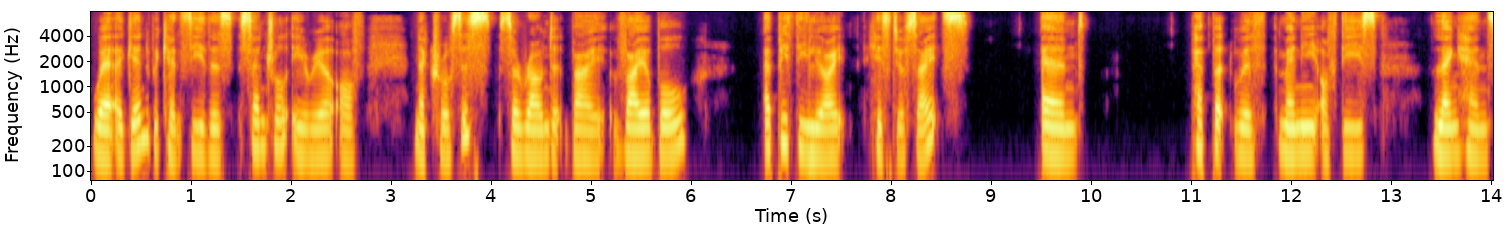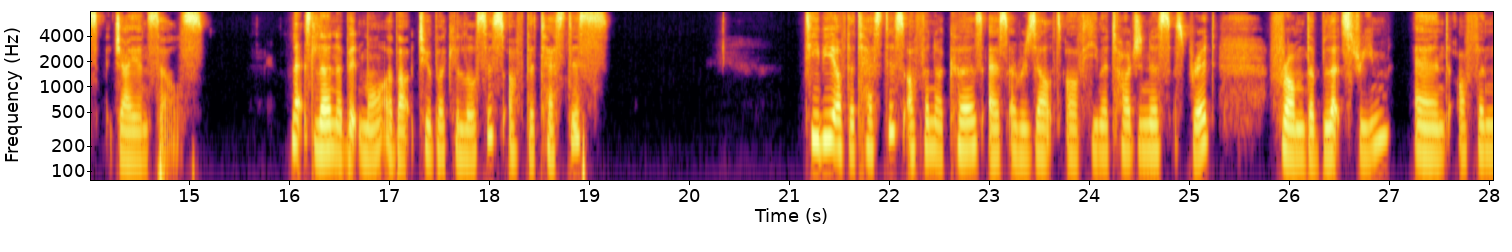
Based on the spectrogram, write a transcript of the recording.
where again we can see this central area of necrosis surrounded by viable epithelioid histiocytes and peppered with many of these Langhans giant cells. Let's learn a bit more about tuberculosis of the testis. TB of the testis often occurs as a result of hematogenous spread from the bloodstream, and often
